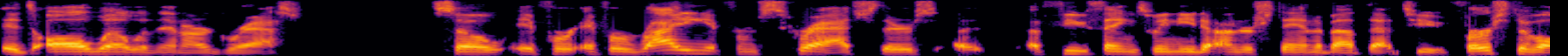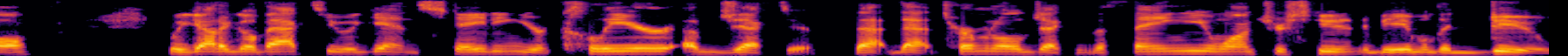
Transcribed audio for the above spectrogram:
it's all well within our grasp. So if we're if we're writing it from scratch, there's a, a few things we need to understand about that too. First of all, we got to go back to again stating your clear objective that that terminal objective the thing you want your student to be able to do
